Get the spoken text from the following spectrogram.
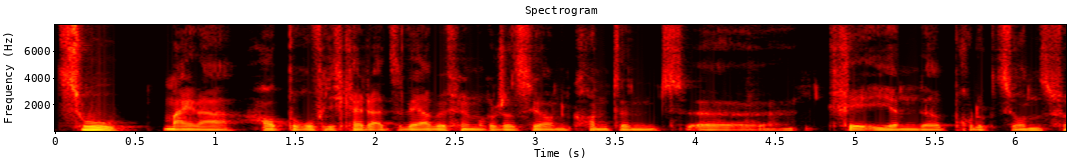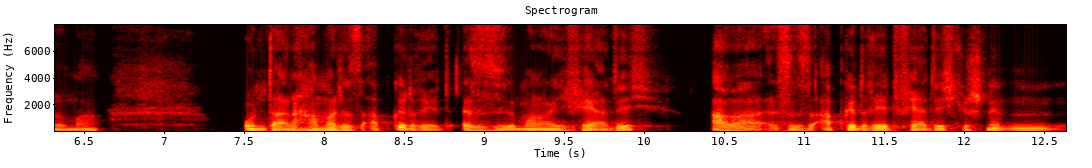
zu meiner Hauptberuflichkeit als Werbefilmregisseur und Content äh, kreierende Produktionsfirma. Und dann haben wir das abgedreht. Es ist immer noch nicht fertig, aber es ist abgedreht, fertig geschnitten,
